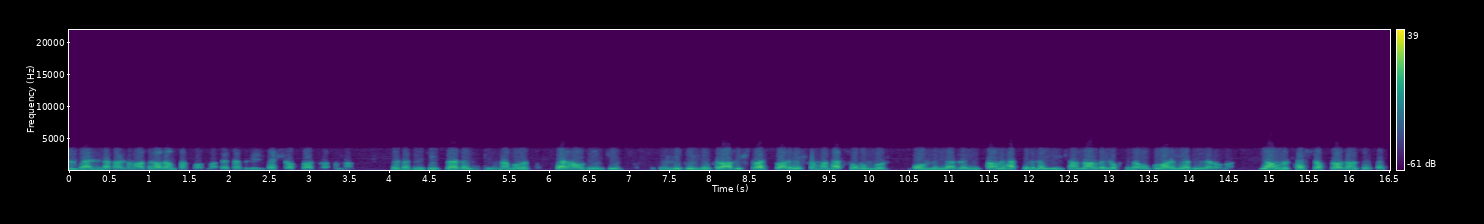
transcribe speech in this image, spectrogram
250 nəfərdən artıq adam saxladılar. Təsəvvür edin, təşkilatlar sırasından. Söhbət mitingçilərdən getmir. Mən bunu dərhal deyim ki, mitinqin sıravi iştirakçıları heç zaman həbs olunmur. 10 minlərlə insanı həbs etmək imkanları da yoxdur və bunlar eləyə bilirlər onu. Yalnız təşkilatlardan söhbət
